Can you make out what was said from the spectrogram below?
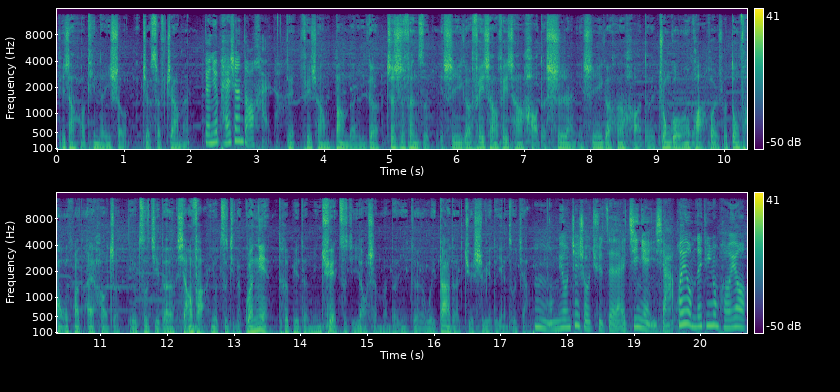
非常好听的一首。Joseph German 感觉排山倒海的，对，非常棒的一个知识分子，也是一个非常非常好的诗人，也是一个很好的中国文化或者说东方文化的爱好者，有自己的想法，有自己的观念，特别的明确自己要什么的一个伟大的爵士乐的演奏家。嗯，我们用这首曲子来纪念一下。欢迎我们的听众朋友，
